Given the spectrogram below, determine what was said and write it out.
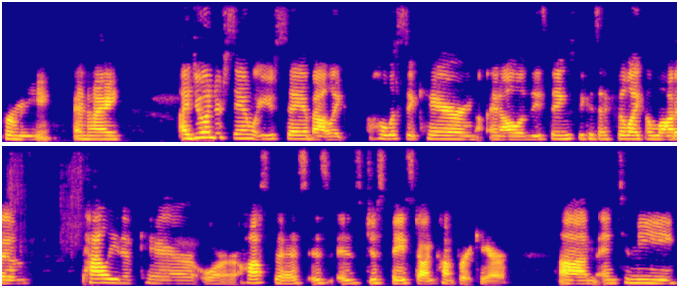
for me and i i do understand what you say about like holistic care and, and all of these things because i feel like a lot of palliative care or hospice is is just based on comfort care. Um, and to me,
